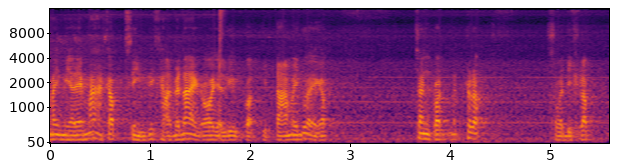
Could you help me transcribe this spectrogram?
ไม่มีอะไรมากครับสิ่งที่ขาดไม่ได้ก็อย่าลืมกดติดตามไปด้วยครับช่างกดนะครับ สวัสดีครับ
